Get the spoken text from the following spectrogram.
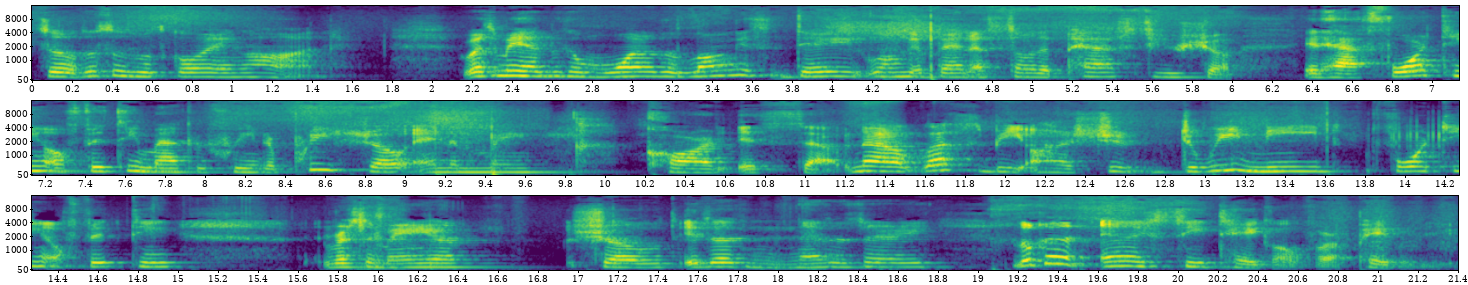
So this is what's going on. WrestleMania has become one of the longest day-long events of some of the past few shows. It has 14 or 15 matches between the pre-show and the main card itself. Now, let's be honest. Should, do we need 14 or 15 WrestleMania shows? Is that necessary? Look at NXT TakeOver pay per view.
